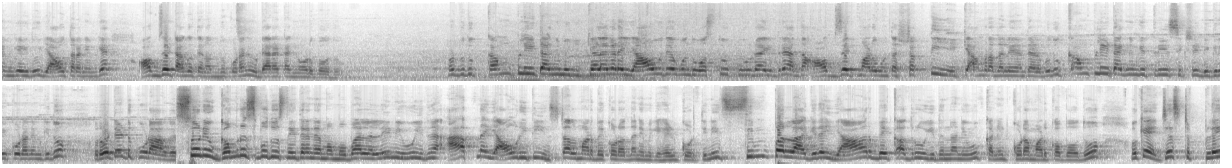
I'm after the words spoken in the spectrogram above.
ನಿಮಗೆ ಇದು ಯಾವ ಥರ ನಿಮಗೆ ಆಬ್ಜೆಕ್ಟ್ ಆಗುತ್ತೆ ಅನ್ನೋದನ್ನು ಕೂಡ ನೀವು ಡೈರೆಕ್ಟಾಗಿ ನೋಡ್ಬೋದು. ನೋಡ್ಬೋದು ಕಂಪ್ಲೀಟ್ ಆಗಿ ನಿಮಗೆ ಕೆಳಗಡೆ ಯಾವುದೇ ಒಂದು ವಸ್ತು ಕೂಡ ಇದ್ರೆ ಅದನ್ನ ಆಬ್ಸೆಕ್ಟ್ ಮಾಡುವಂತ ಶಕ್ತಿ ಈ ಕ್ಯಾಮ್ರಾದಲ್ಲಿ ಅಂತ ಹೇಳ್ಬೋದು. ಕಂಪ್ಲೀಟ್ ಆಗಿ ನಿಮಗೆ ತ್ರೀ ಸಿಕ್ಸ್ಟಿ ಡಿಗ್ರಿ ಕೂಡ ನಿಮ್ಗೆ ಇದು ರೊಟೇಟ್ ಕೂಡ ಆಗುತ್ತೆ. ಸೊ ನೀವು ಗಮನಿಸಬಹುದು ಸ್ನೇಹಿತರೆ ನಮ್ಮ ಮೊಬೈಲ್ ಅಲ್ಲಿ ನೀವು ಇದನ್ನ ಆಪ್ನ ಯಾವ ರೀತಿ ಇನ್ಸ್ಟಾಲ್ ಮಾಡಬೇಕು ಅನ್ನೋದನ್ನ ನಿಮಗೆ ಹೇಳ್ಕೊಡ್ತೀನಿ. ಸಿಂಪಲ್ ಆಗಿದೆ, ಯಾರು ಬೇಕಾದರೂ ಇದನ್ನ ನೀವು ಕನೆಕ್ಟ್ ಕೂಡ ಮಾಡ್ಕೋಬಹುದು ಓಕೆ ಜಸ್ಟ್ ಪ್ಲೇ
